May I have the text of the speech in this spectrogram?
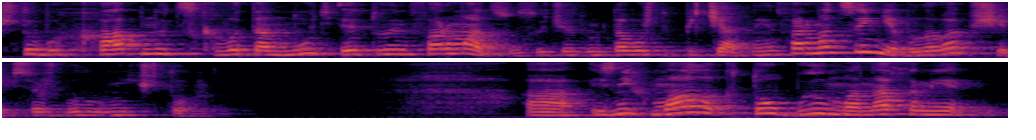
чтобы хапнуть, схватануть эту информацию, с учетом того, что печатной информации не было вообще, все же было уничтожено. А из них мало кто был монахами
